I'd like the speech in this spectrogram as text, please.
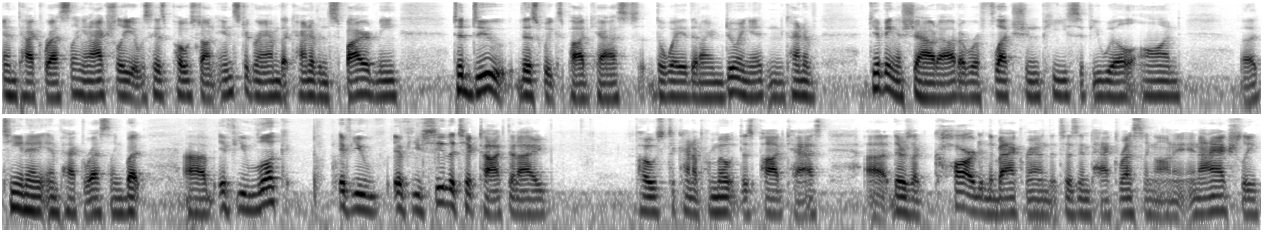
Impact Wrestling, and actually, it was his post on Instagram that kind of inspired me to do this week's podcast the way that I'm doing it, and kind of giving a shout out, a reflection piece, if you will, on uh, TNA Impact Wrestling. But uh, if you look, if you if you see the TikTok that I post to kind of promote this podcast uh, there's a card in the background that says Impact Wrestling on it, and I actually,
